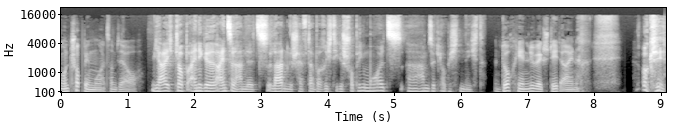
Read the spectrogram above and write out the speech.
Und Shopping Malls haben sie auch. Ja, ich glaube, einige Einzelhandelsladengeschäfte, aber richtige Shopping Malls äh, haben sie, glaube ich, nicht. Doch, hier in Lübeck steht eine. Okay.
